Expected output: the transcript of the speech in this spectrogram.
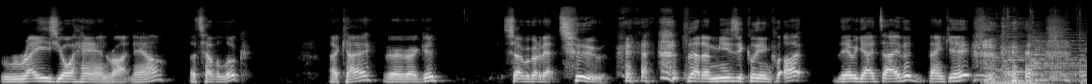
raise your hand right now. Let's have a look. Okay, very, very good. So we've got about two that are musically inclined. Oh, there we go, David. Thank you.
